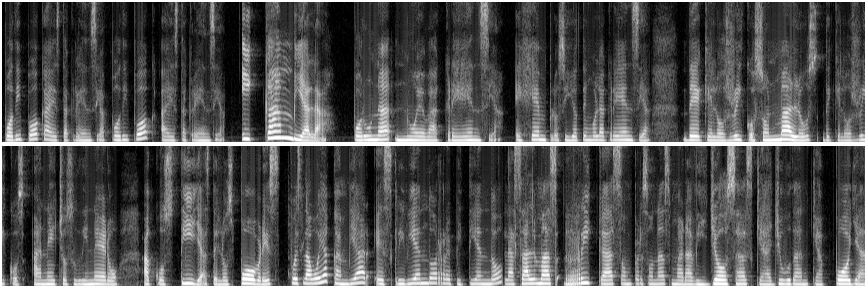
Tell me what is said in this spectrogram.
podipoc a esta creencia, podipoc a esta creencia. Y cámbiala por una nueva creencia. Ejemplo, si yo tengo la creencia de que los ricos son malos, de que los ricos han hecho su dinero a costillas de los pobres, pues la voy a cambiar escribiendo, repitiendo, las almas ricas son personas maravillosas que ayudan, que apoyan,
